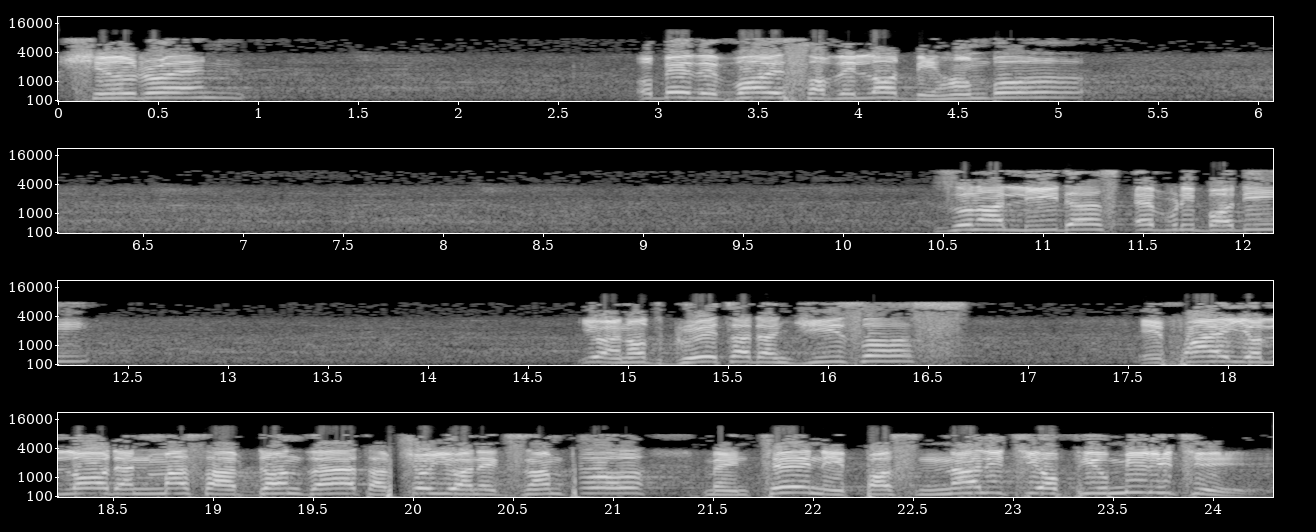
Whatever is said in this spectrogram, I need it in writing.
Children, obey the voice of the Lord, be humble. Zonal leaders, everybody, you are not greater than Jesus. If I, your Lord and Master, have done that, I've shown you an example. Maintain a personality of humility.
